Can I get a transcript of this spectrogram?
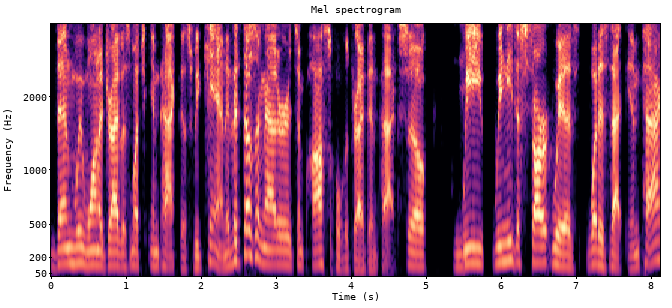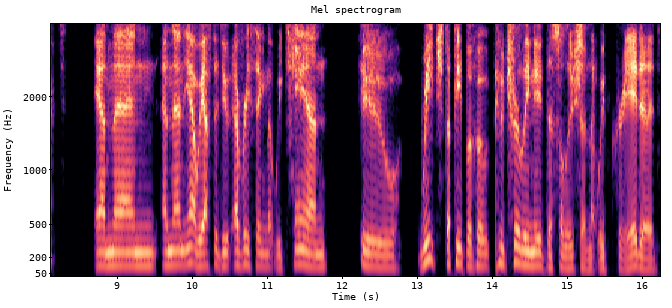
then we want to drive as much impact as we can. If it doesn't matter, it's impossible to drive impact. So mm-hmm. we we need to start with what is that impact, and then and then yeah, we have to do everything that we can to reach the people who who truly need the solution that we've created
